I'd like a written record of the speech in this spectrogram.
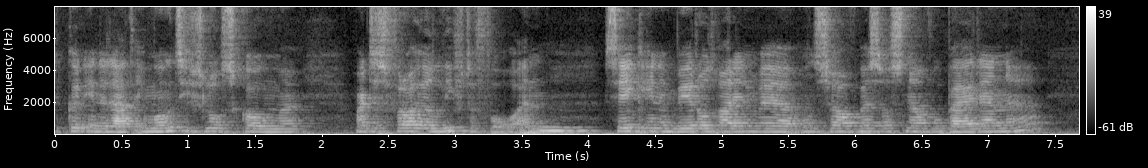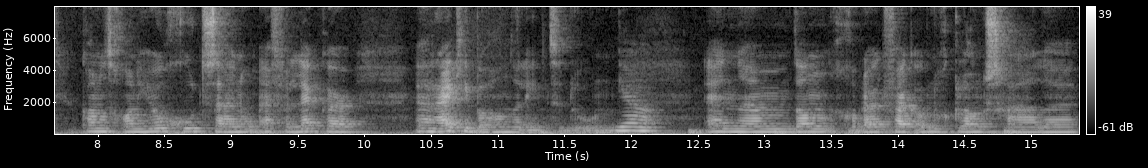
Er kunnen inderdaad emoties loskomen. Maar het is vooral heel liefdevol. En zeker in een wereld waarin we onszelf best wel snel voorbij rennen, kan het gewoon heel goed zijn om even lekker een reiki-behandeling te doen. Ja, En ehm, dan gebruik ik vaak ook nog klankschalen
